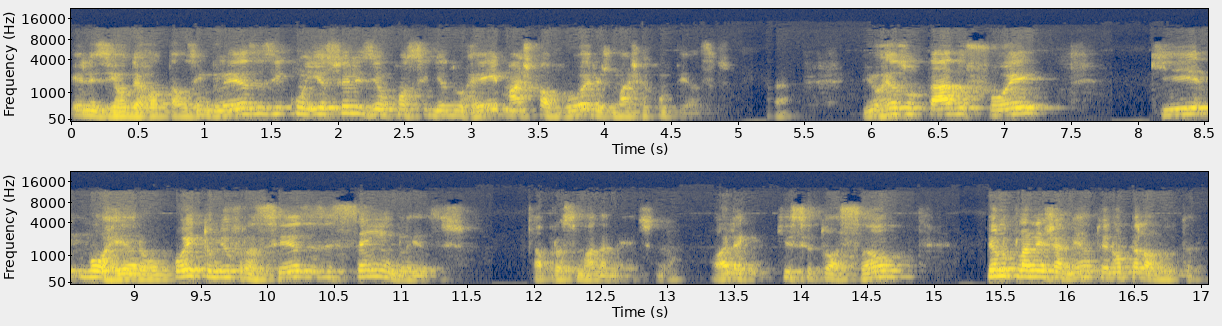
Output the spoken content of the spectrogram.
eles iam derrotar os ingleses e com isso eles iam conseguir do rei mais favores, mais recompensas. Tá? E o resultado foi que morreram 8 mil franceses e 100 ingleses, aproximadamente. Né? Olha que situação, pelo planejamento e não pela luta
